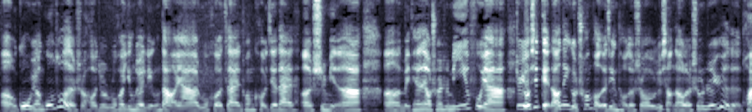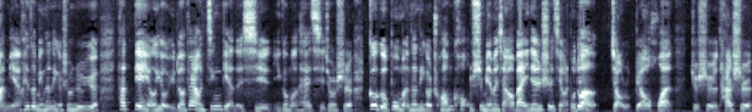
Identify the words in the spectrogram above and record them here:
呃公务员工作的时候，就是如何应对领导呀，如何在窗口接待呃市民啊，呃每天要穿什么衣服呀。就尤其给到那个窗口的镜头的时候，我就想到了《生之欲》的画面。黑泽明的那个《生之欲》，他电影有一段非常经典的戏，一个蒙太奇，就是各个部门的那个窗口，市民们想要办一件事情，不断。角标换就是他是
